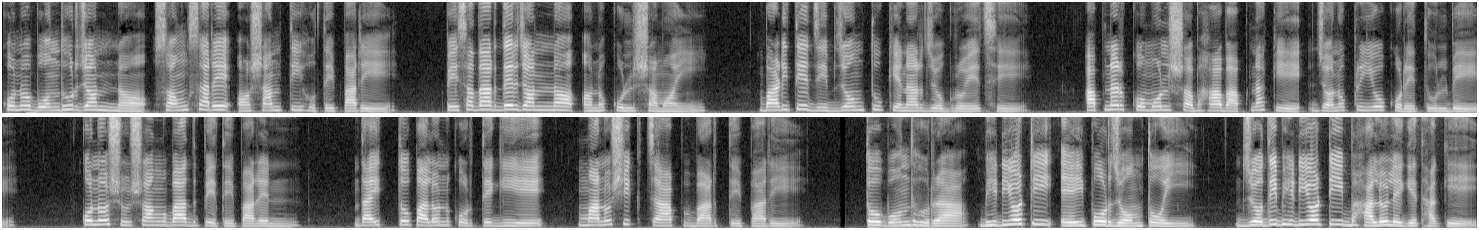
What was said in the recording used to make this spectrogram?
কোনো বন্ধুর জন্য সংসারে অশান্তি হতে পারে। পেশাদারদের জন্য অনুকূল সময়। বাড়িতে জীবজন্তু কেনার যোগ রয়েছে। আপনার কোমল স্বভাব আপনাকে জনপ্রিয় করে তুলবে। কোনো সুসংবাদ পেতে পারেন। দায়িত্ব পালন করতে গিয়ে মানসিক চাপ বাড়তে পারে। তো বন্ধুরা, ভিডিওটি এই পর্যন্তই। যদি ভিডিওটি ভালো লেগে থাকে,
